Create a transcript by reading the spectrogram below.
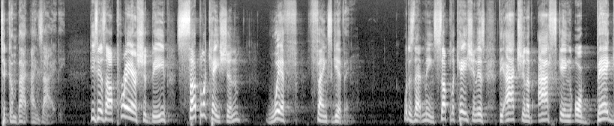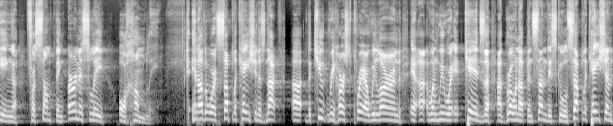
to combat anxiety. He says our prayer should be supplication with thanksgiving. What does that mean? Supplication is the action of asking or begging for something earnestly or humbly. In other words, supplication is not uh, the cute rehearsed prayer we learned uh, uh when we were kids uh, uh, growing up in Sunday school. Supplication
